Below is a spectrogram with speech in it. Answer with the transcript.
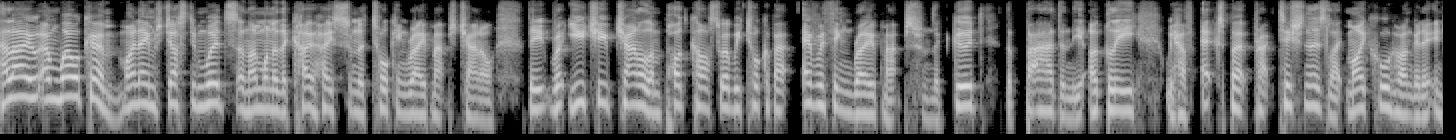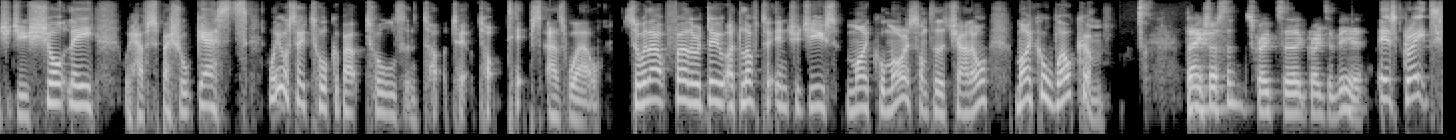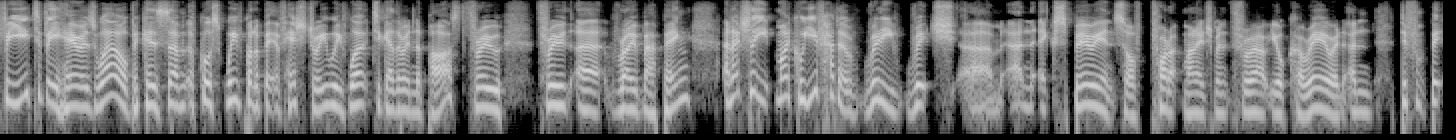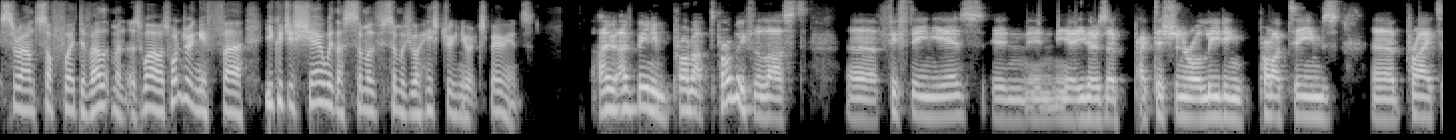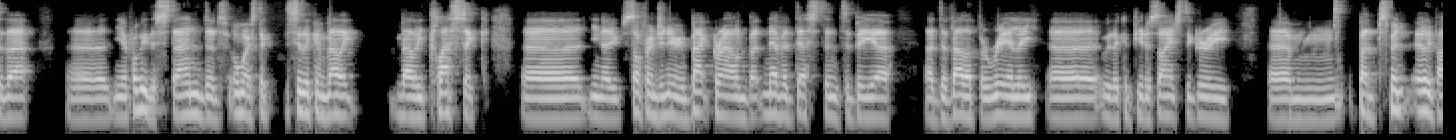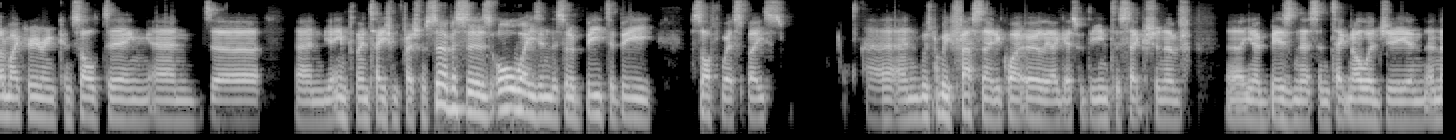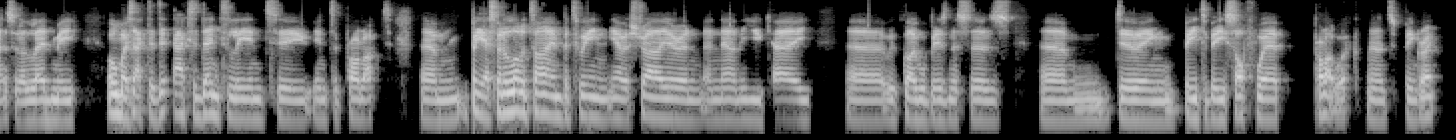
Hello and welcome. My name's Justin Woods, and I'm one of the co hosts from the Talking Roadmaps channel, the YouTube channel and podcast where we talk about everything roadmaps from the good, the bad, and the ugly. We have expert practitioners like Michael, who I'm going to introduce shortly. We have special guests. We also talk about tools and top, top tips as well. So, without further ado, I'd love to introduce Michael Morris onto the channel. Michael, welcome. Thanks, Justin. It's great to great to be here. It's great for you to be here as well because, um, of course, we've got a bit of history. We've worked together in the past through through uh, road mapping, and actually, Michael, you've had a really rich um, an experience of product management throughout your career and, and, different bits around software development as well. I was wondering if uh, you could just share with us some of some of your history and your experience. I, I've been in product probably for the last uh, 15 years in, in you know, either as a practitioner or leading product teams. Uh, prior to that, uh, you know, probably the standard, almost the Silicon Valley Valley classic, uh, you know, software engineering background, but never destined to be a, a developer really uh, with a computer science degree. Um, but spent early part of my career in consulting and uh, and implementation professional services, always in the sort of B two B software space uh, and was probably fascinated quite early, I guess, with the intersection of uh, you know business and technology, and, and that sort of led me almost acted, accidentally into into product. Um, but yeah, spent a lot of time between you know Australia and, and now the UK uh, with global businesses um, doing B two B software product work. Uh, it's been great.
